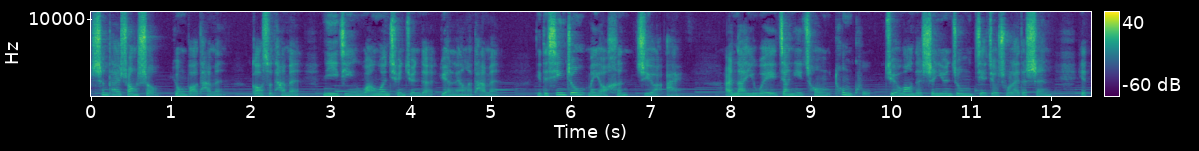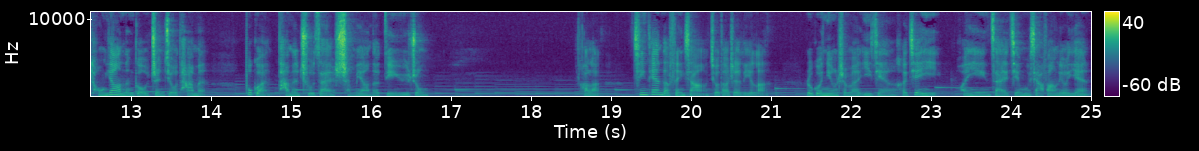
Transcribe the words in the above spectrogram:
伸开双手拥抱他们，告诉他们你已经完完全全的原谅了他们，你的心中没有恨，只有爱。而那一位将你从痛苦、绝望的深渊中解救出来的神，也同样能够拯救他们，不管他们处在什么样的地狱中。好了，今天的分享就到这里了。如果你有什么意见和建议，欢迎在节目下方留言。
